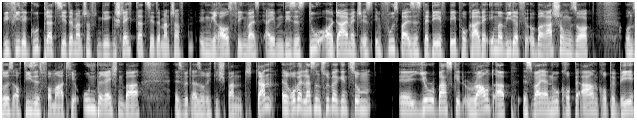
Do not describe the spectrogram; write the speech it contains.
wie viele gut platzierte Mannschaften gegen schlecht platzierte Mannschaften irgendwie rausfliegen, weil es eben dieses Do-or-Die-Match ist. Im Fußball ist es der DFB-Pokal, der immer wieder für Überraschungen sorgt. Und so ist auch dieses Format hier unberechenbar. Es wird also richtig spannend. Dann, äh, Robert, lass uns rübergehen zum äh, Eurobasket Roundup. Es war ja nur Gruppe A und Gruppe B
